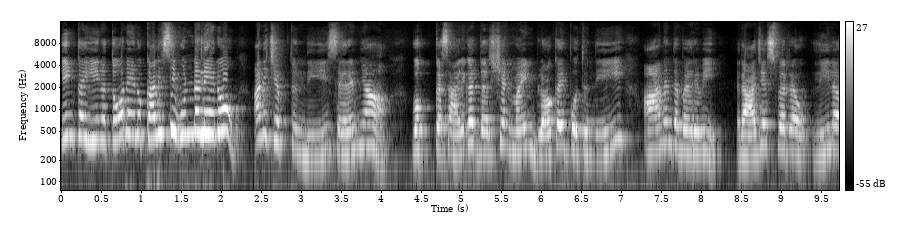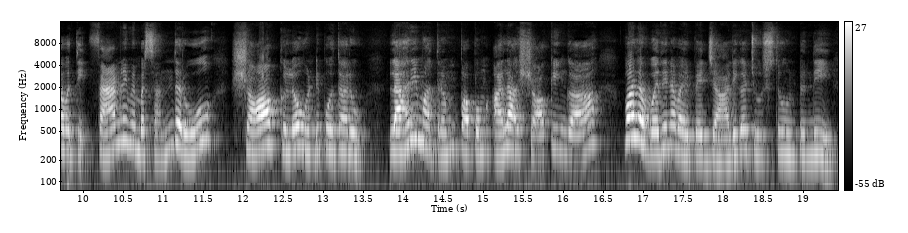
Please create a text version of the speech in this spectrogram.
ఇంకా ఈయనతో నేను కలిసి ఉండలేను అని చెప్తుంది శరణ్య. ఒక్కసారిగా దర్శన్ మైండ్ బ్లాక్ అయిపోతుంది. ఆనంద భైరవి రాజేశ్వరరావు లీలావతి ఫ్యామిలీ మెంబర్స్ అందరూ షాక్లో ఉండిపోతారు. లహరి మాత్రం పాపం అలా షాకింగ్గా వాళ్ళ వదిన వైపే జాలిగా చూస్తూ ఉంటుంది.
